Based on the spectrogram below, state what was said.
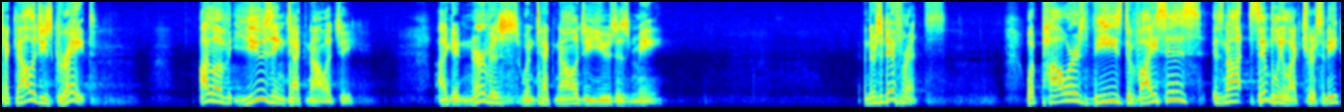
Technology is great. I love using technology. I get nervous when technology uses me. And there's a difference. What powers these devices is not simply electricity,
